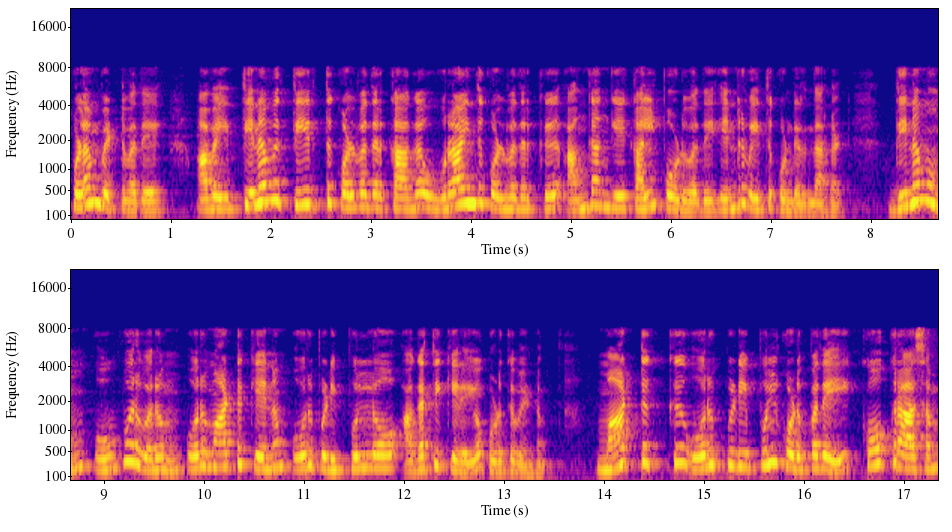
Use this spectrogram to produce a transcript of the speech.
குளம் வெட்டுவது அவை தினவு தீர்த்து கொள்வதற்காக உராய்ந்து கொள்வதற்கு அங்கங்கே கல் போடுவது என்று வைத்துக் கொண்டிருந்தார்கள். தினமும் ஒவ்வொருவரும் ஒரு மாட்டுக்கேனும் ஒரு பிடி புல்லோ அகத்திக்கீரையோ கொடுக்க வேண்டும். மாட்டுக்கு ஒரு பிடி புல் கொடுப்பதை கோக்ராசம்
